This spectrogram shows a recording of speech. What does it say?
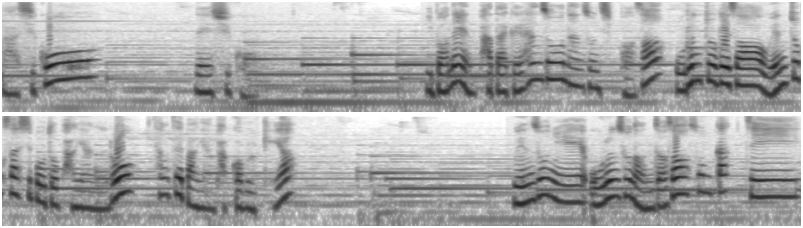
마시고 내쉬고 이번엔 바닥을 한 손 한 손 짚어서 오른쪽에서 왼쪽 45도 방향으로 상체 방향 바꿔볼게요. 왼손 위에 오른손 얹어서 손깍지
